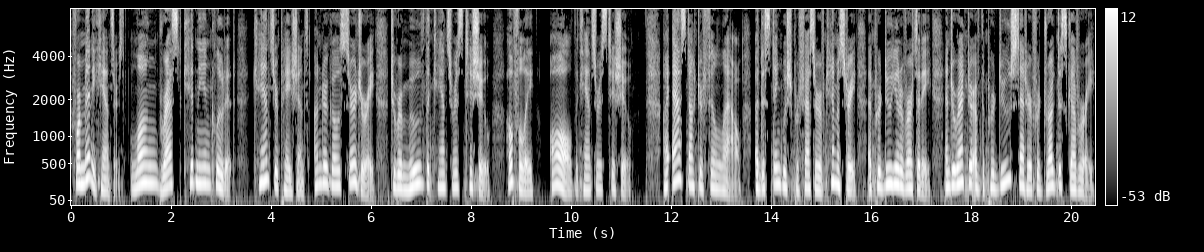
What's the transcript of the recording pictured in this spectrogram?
For many cancers, lung, breast, kidney included, cancer patients undergo surgery to remove the cancerous tissue, hopefully all the cancerous tissue. I asked Dr. Phil Low, a distinguished professor of chemistry at Purdue University and director of the Purdue Center for Drug Discovery,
